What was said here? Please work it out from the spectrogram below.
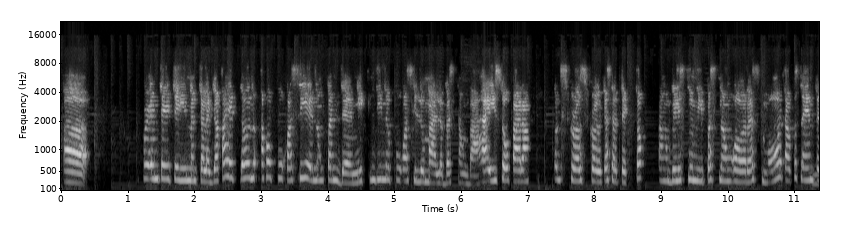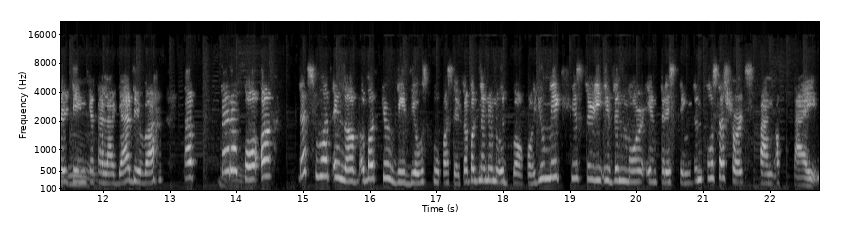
uh, for entertainment talaga. Kahit ako po kasi eh, nung pandemic, hindi na po kasi lumalabas ng bahay. So parang pag scroll-scroll ka sa TikTok, ang bilis lumipas ng oras mo, tapos na-entertain ka talaga, di ba? Pero po, uh, that's what I love about your videos po kasi. Kapag nanonood po ako, you make history even more interesting dun po sa short span of time.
